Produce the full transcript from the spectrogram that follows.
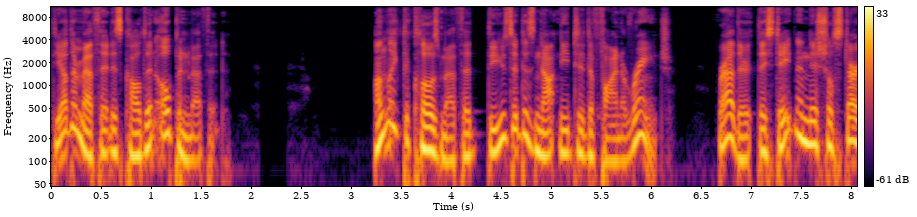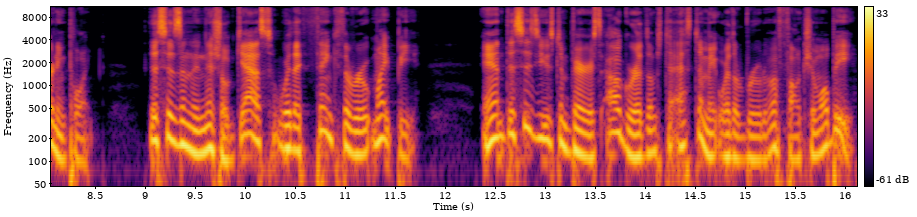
The other method is called an open method. Unlike the close method, the user does not need to define a range. Rather, they state an initial starting point. This is an initial guess where they think the root might be. And this is used in various algorithms to estimate where the root of a function will be.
